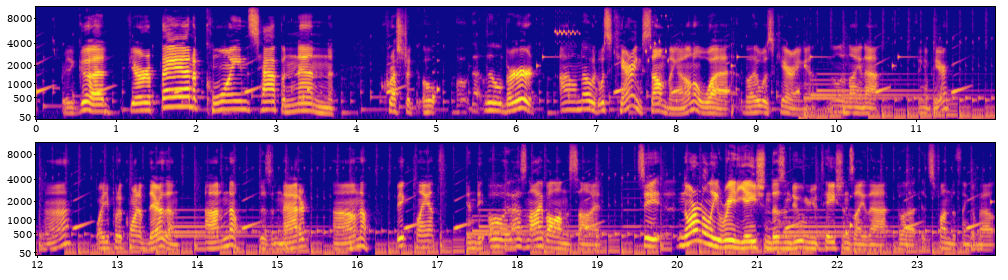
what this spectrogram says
Pretty good. If you're a fan of coins happening crushed a- oh, oh, that little bird. I don't know, it was carrying something. I don't know what, but it was carrying it. Little nine that. Thing up here? Huh? Why'd you put a coin up there then? I don't know. Does it matter? I don't know. Big plant in the- oh, it has an eyeball on the side. See, normally radiation doesn't do mutations like that, but it's fun to think about.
